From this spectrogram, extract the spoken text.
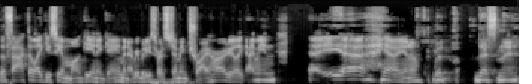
the fact that like you see a monkey in a game and everybody starts stimming TriHard, you're like, I mean, uh, yeah, yeah, you know. But Destiny,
